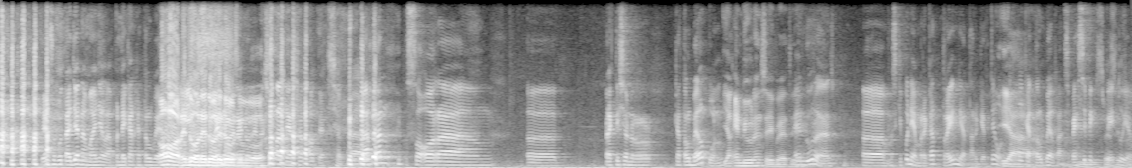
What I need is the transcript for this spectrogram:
ya sebut aja namanya lah pendekar kettlebell. Oh, Redo, Redo, Redo, Redo, semua. Redo. Shout out ya, shout out ya. Shout out. Bahkan seorang eh, practitioner kettlebell pun Yang endurance ya berarti. endurance eh, meskipun ya mereka train ya targetnya untuk Iya. ke kettlebell kan spesifik Hmm, seperti itu ya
